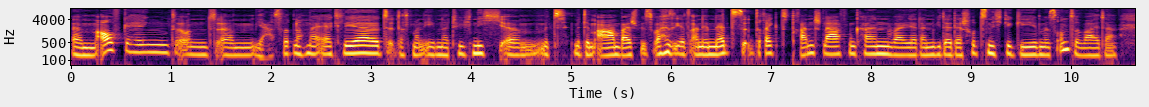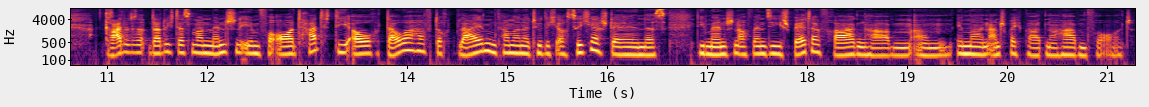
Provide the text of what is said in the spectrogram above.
ähm, aufgehängt und ähm, ja, es wird nochmal erklärt, dass man eben natürlich nicht ähm, mit, mit dem Arm beispielsweise jetzt an dem Netz direkt dran schlafen kann, weil ja dann wieder der Schutz nicht gegeben ist und so weiter. Gerade dadurch, dass man Menschen eben vor Ort hat, die auch dauerhaft dort bleiben, kann man natürlich auch sicherstellen, dass die Menschen, auch wenn sie später Fragen haben, ähm, immer einen Ansprechpartner haben vor Ort.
